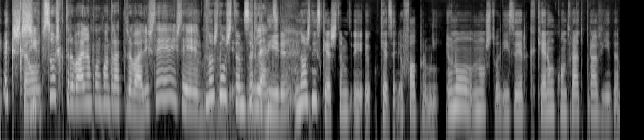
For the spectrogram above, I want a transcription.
A Que questão. giro, pessoas que trabalham com contrato de trabalho. Isto é. Isto é Nós não estamos a brilhante. pedir, nós nem sequer estamos, eu- quer dizer, eu falo por mim, eu não, não estou a dizer que quero um contrato para a vida,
